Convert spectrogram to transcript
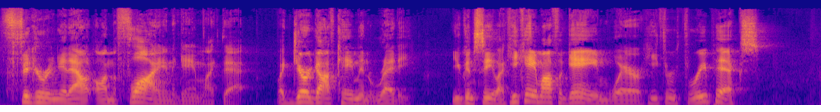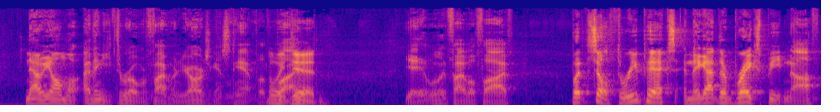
figuring it out on the fly in a game like that. Like Jared Goff came in ready. You can see like he came off a game where he threw three picks. Now he almost I think he threw over 500 yards against Tampa. Well, but- he did. yeah, it was like 505. But still, three picks, and they got their breaks beaten off.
